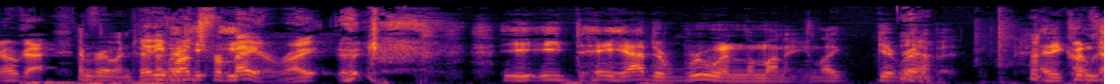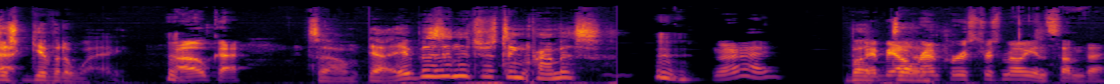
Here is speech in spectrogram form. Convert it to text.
Okay. And ruined. Then he Like, runs he- for he- mayor, right? he, he he had to ruin the money, like get rid Yeah. of it, and he couldn't Okay. just give it away. Oh, okay. So yeah, it was an interesting premise. Hmm. All right. But Maybe I'll uh, rent Brewster's Millions someday.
